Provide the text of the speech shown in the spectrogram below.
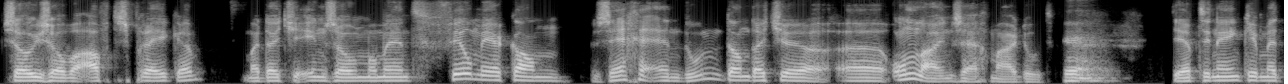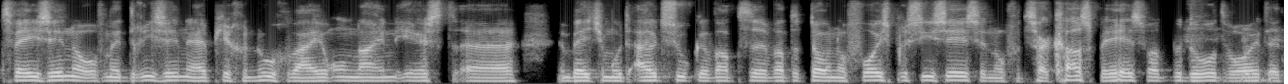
sowieso wel af te spreken. Maar dat je in zo'n moment veel meer kan zeggen en doen dan dat je uh, online, zeg maar, doet. Ja. Je hebt in één keer met twee zinnen of met drie zinnen heb je genoeg waar je online eerst uh, een beetje moet uitzoeken wat, uh, wat de tone of voice precies is en of het sarcasme is wat bedoeld wordt en,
